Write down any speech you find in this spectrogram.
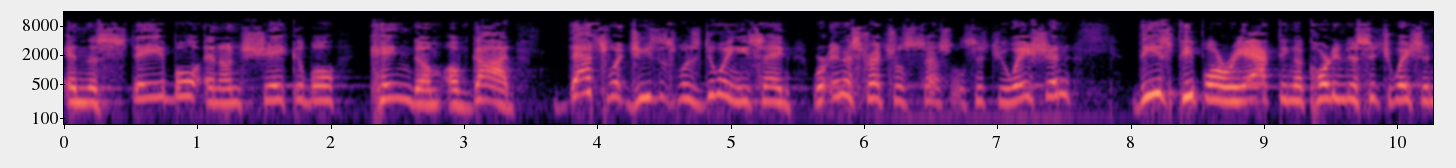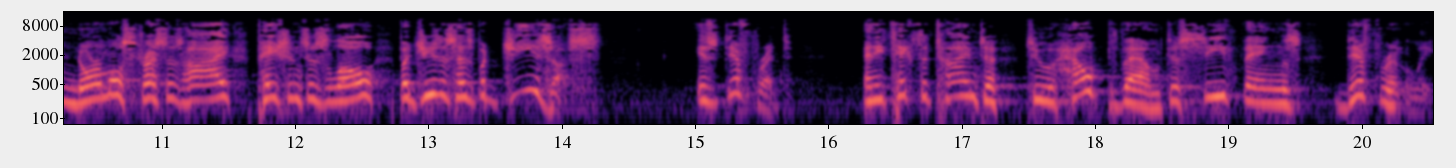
in the stable and unshakable kingdom of God. That's what Jesus was doing. He's saying, we're in a stressful situation. These people are reacting according to the situation. Normal, stress is high, patience is low. But Jesus says, but Jesus is different. And he takes the time to, to help them to see things differently.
